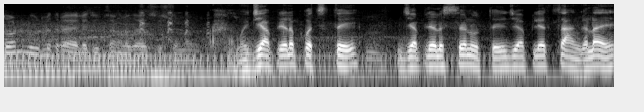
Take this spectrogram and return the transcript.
तोंड बघितलं तर चांगलं जाय सिस्टम हा, मग जे आपल्याला पचतंय जे आपल्याला सण होतंय जे आपल्याला चांगलं आहे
